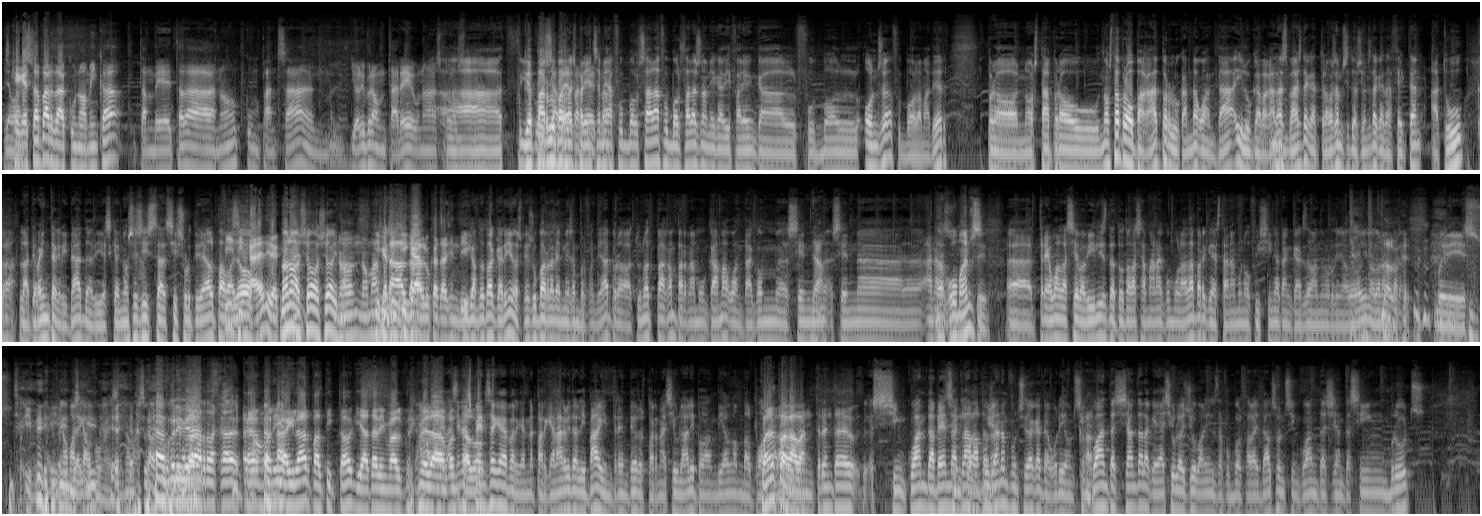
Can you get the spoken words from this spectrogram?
És que aquesta part econòmica també t'ha de no, compensar. Jo li preguntaré unes coses. Uh, jo parlo per l'experiència meva a futbol sala. Futbol sala és una mica diferent que el futbol 11, futbol amateur, però no està prou, no està prou pagat per lo que han d'aguantar i el que a vegades vas de que et trobes en situacions de que t'afecten a tu Mm. Clar. la teva integritat, de dir, és que no sé si, si sortiré al pavelló... Física, eh, directament. No, no, això, això. i No- no que- mental i que- del que t'hagin dit. I que amb tot el carinyo, després ho parlarem més en profunditat, però a tu no et paguen per anar a un camp a aguantar com eh, 100, Ja. 100 uh, energúmens Sí. eh, treuen la seva bilis de tota la setmana acumulada perquè estan en una oficina tancats davant d'un ordinador i no donen per... Vull dir, és... i, i no m'escalfo més. No La primera rajada. Eh, Mònica Aguilar pel TikTok, ja tenim el No, primer perquè de la gent es pensa que perquè, perquè a l'àrbitre li paguin 30 euros per anar a xiular li poden dir el nom del poble. Quan et pagaven? 30 euros? 50, depèn de, clar, 50, va pujant en funció de categoria. Uns 50, 60, la que hi ha xiules juvenils de futbol sala i tal, són 50, 65 bruts.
